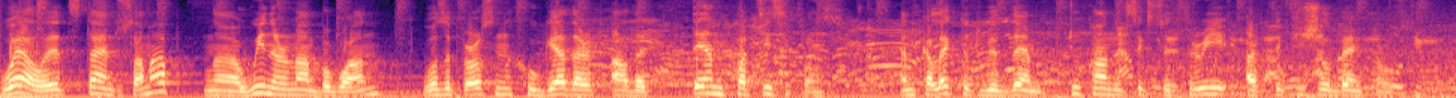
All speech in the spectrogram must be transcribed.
Well, it's time to sum up. Uh, winner number one was a person who gathered other 10 participants and collected with them 263 artificial banknotes.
